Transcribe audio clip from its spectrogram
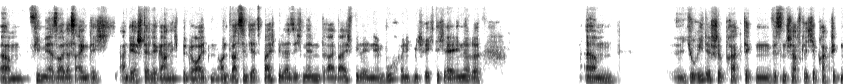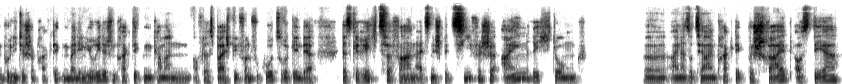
Ähm, viel mehr soll das eigentlich an der Stelle gar nicht bedeuten. Und was sind jetzt Beispiele? Also ich nenne drei Beispiele in dem Buch, wenn ich mich richtig erinnere. Ähm, äh, juridische Praktiken, wissenschaftliche Praktiken, politische Praktiken. Bei den juridischen Praktiken kann man auf das Beispiel von Foucault zurückgehen, der das Gerichtsverfahren als eine spezifische Einrichtung äh, einer sozialen Praktik beschreibt, aus der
